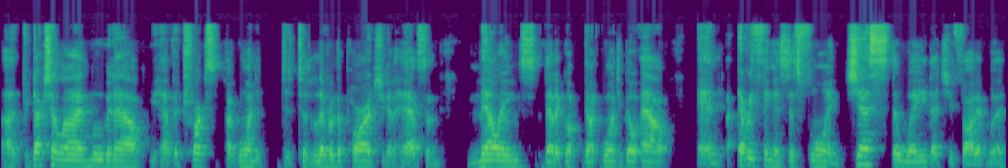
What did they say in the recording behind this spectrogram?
uh, production line moving out. You have the trucks are going to, to, to deliver the parts. You're going to have some mailings that are go, go, going to go out, and everything is just flowing just the way that you thought it would.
